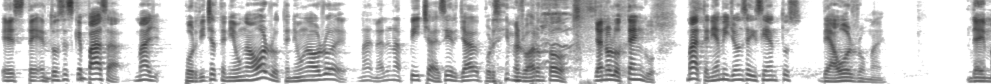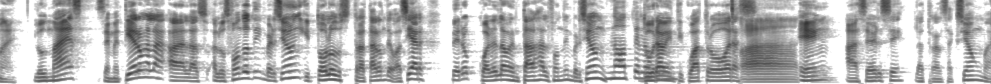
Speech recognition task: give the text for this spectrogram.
Este, entonces, ¿qué pasa? Mae, por dicha tenía un ahorro, tenía un ahorro de, mae, me vale una picha decir, ya por si me robaron todo, ya no lo tengo. Mae, tenía millón seiscientos de ahorro, mae. De mae. Los maes se metieron a, la- a las- a los fondos de inversión y todos los trataron de vaciar. Pero, ¿cuál es la ventaja del fondo de inversión? No te lo Dura creo. 24 horas Ah, en hacerse la transacción, mae.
